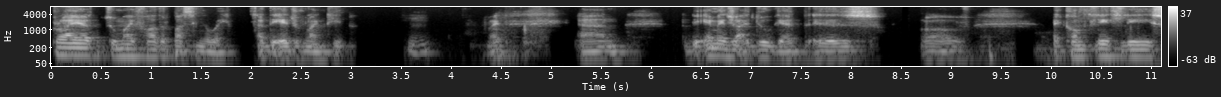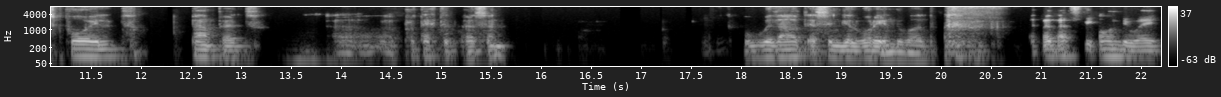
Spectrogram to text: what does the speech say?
prior to my father passing away at the age of 19. Mm-hmm. Right. And the image I do get is of a completely spoiled, pampered, uh, protected person without a single worry in the world. that's the only way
